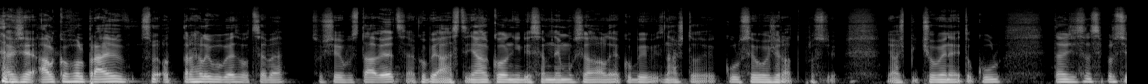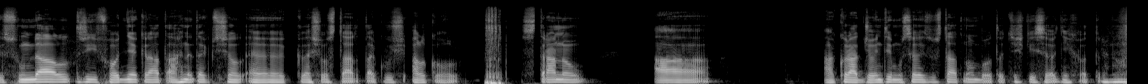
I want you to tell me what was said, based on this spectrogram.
Takže alkohol právě jsme odtrhli vůbec od sebe což je hustá věc. Jakoby já stejně alkohol nikdy jsem nemusel, ale jakoby, znáš to, je cool si ožrat, prostě děláš píčoviny, je to cool. Takže jsem si prostě sundal dřív hodněkrát a hned tak přišel eh, Clash of Start, tak už alkohol pff, stranou a akorát jointy museli zůstat, no bylo to těžké se od nich odtrhnout.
